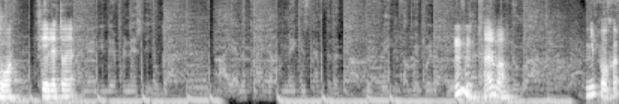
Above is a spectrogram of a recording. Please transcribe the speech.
Шо? Фиолетовая. Ммм, Альба. Неплохо.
